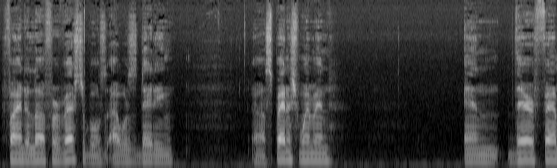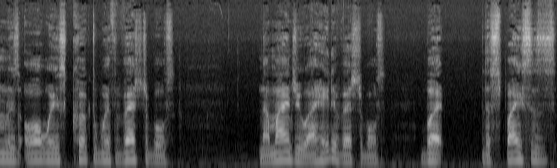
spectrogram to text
find a love for vegetables. I was dating uh, Spanish women and their families always cooked with vegetables. Now, mind you, I hated vegetables, but the spices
